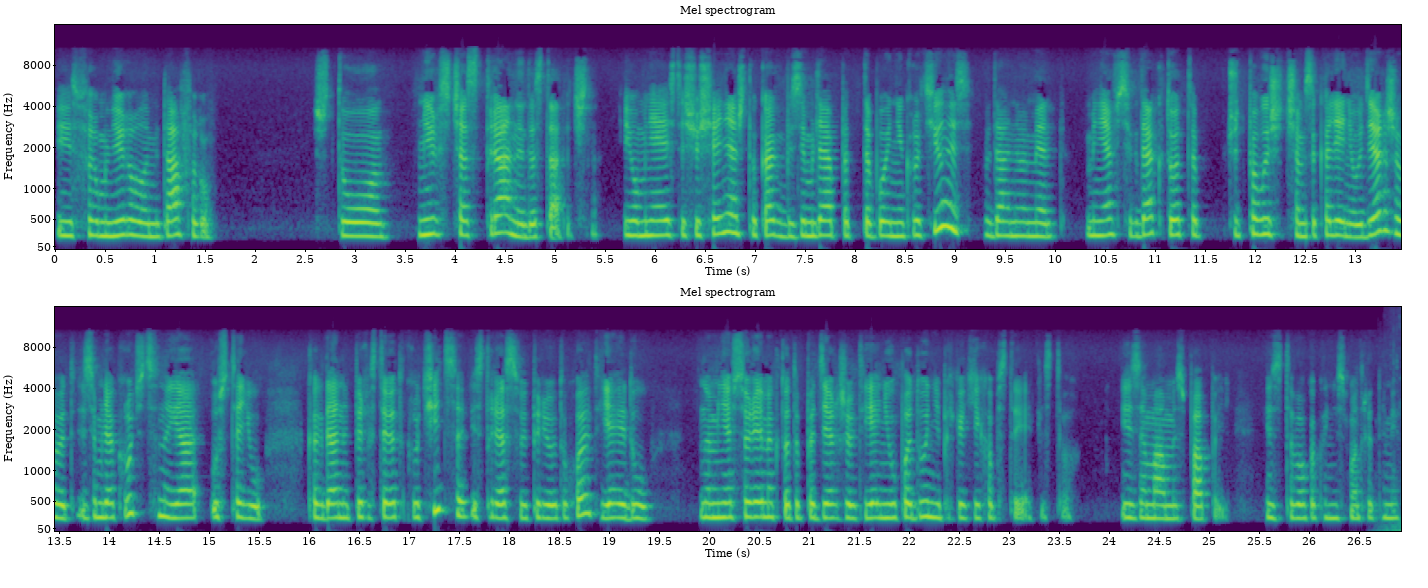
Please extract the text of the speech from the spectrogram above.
и сформулировала метафору, что мир сейчас странный достаточно. И у меня есть ощущение, что как бы Земля под тобой не крутилась в данный момент, меня всегда кто-то чуть повыше, чем за колени удерживают. Земля крутится, но я устаю. Когда она перестает крутиться и стрессовый период уходит, я иду. Но меня все время кто-то поддерживает, и я не упаду ни при каких обстоятельствах. Из-за мамы с папой, из-за того, как они смотрят на мир.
